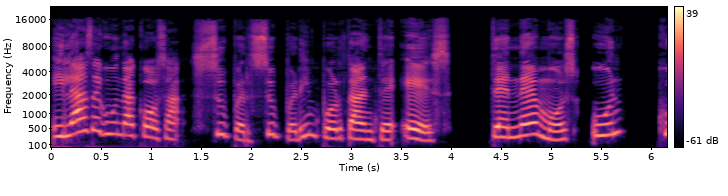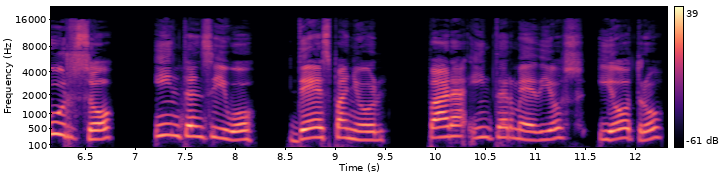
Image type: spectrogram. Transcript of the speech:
Y la segunda cosa súper, súper importante es, tenemos un curso intensivo de español para intermedios y otro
